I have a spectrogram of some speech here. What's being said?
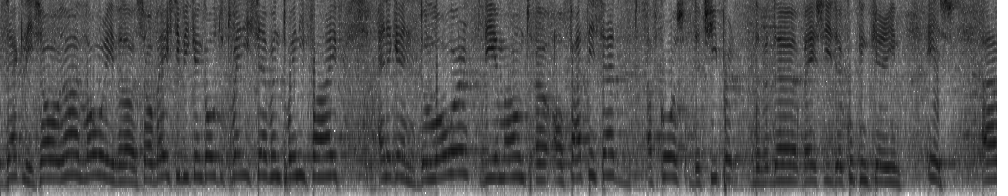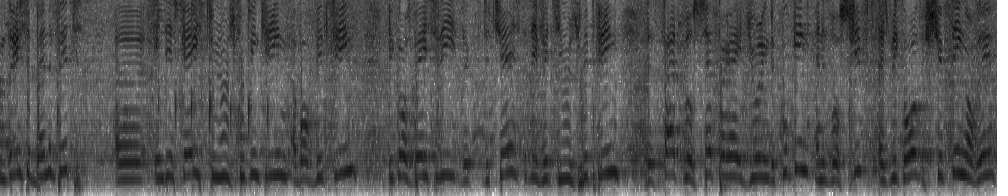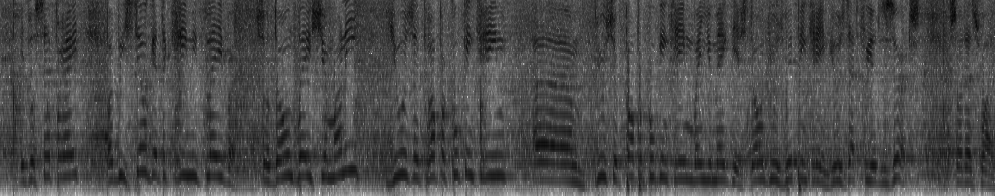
Exactly. So lower even. So basically, we can go to 27, 25, and again, the lower the amount uh, of fat is that, of course, the cheaper the, the basically the cooking cream is. Um, there is a benefit in this case to use cooking cream above whipped cream because basically the, the chance that if it use whipped cream the fat will separate during the cooking and it will shift as we call it shifting of there it will separate but we still get the creamy flavor. So don't waste your money. Use a proper cooking cream um, use a proper cooking cream when you make this. Don't use whipping cream. Use that for your desserts. So that's why.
